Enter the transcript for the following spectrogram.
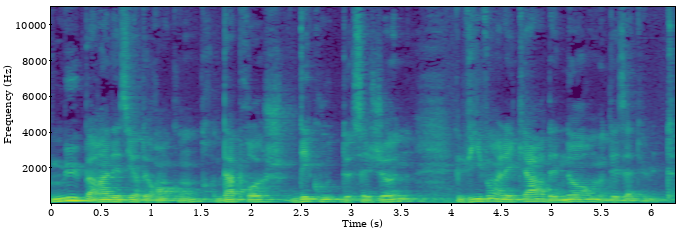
mus par un désir de rencontre, d'approche, d'écoute de ces jeunes vivant à l'écart des normes des adultes.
